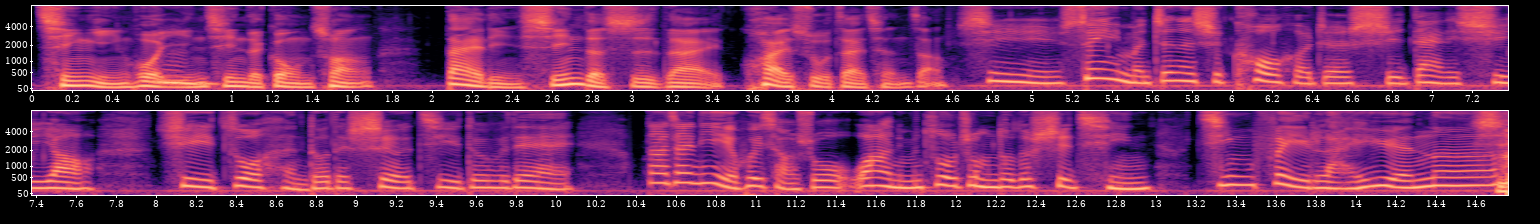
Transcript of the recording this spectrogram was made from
青银或迎亲的共创。带领新的世代快速在成长，是，所以你们真的是扣合着时代的需要去做很多的设计，对不对？大家你也会想说，哇，你们做这么多的事情，经费来源呢？是，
